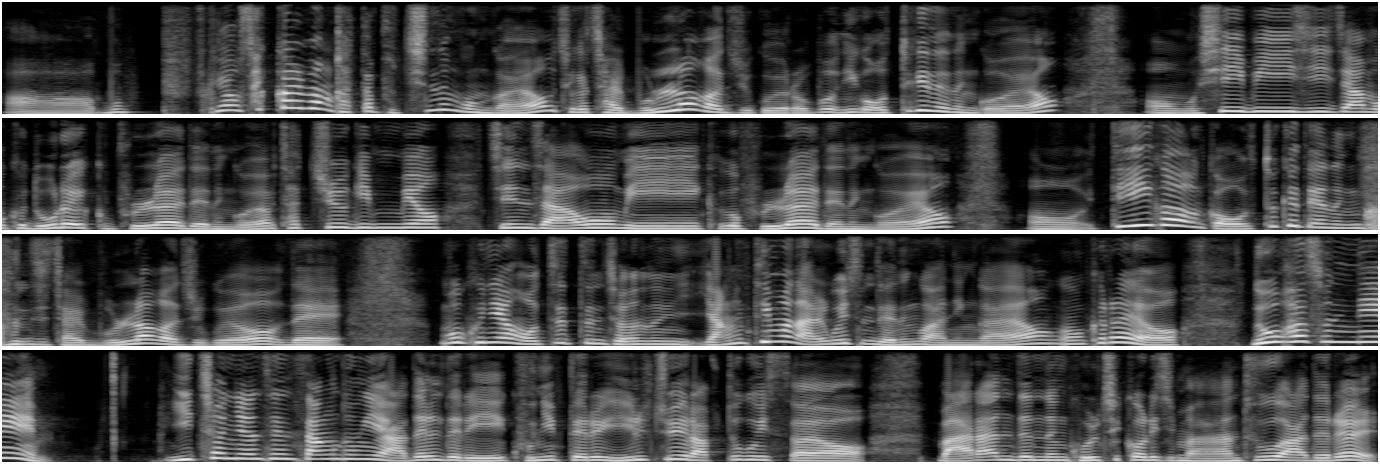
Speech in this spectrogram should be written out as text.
아, 뭐, 그냥 색깔만 갖다 붙이는 건가요? 제가 잘 몰라가지고, 여러분. 이거 어떻게 되는 거예요? 어, 뭐, 12시자, 뭐, 그 노래 그 불러야 되는 거예요? 자축인묘, 진사오미, 그거 불러야 되는 거예요? 어, 띠가, 그러니까 어떻게 되는 건지 잘 몰라가지고요. 네. 뭐, 그냥 어쨌든 저는 양티만 알고 있으면 되는 거 아닌가요? 어, 그래요. 노화수님, 2000년생 쌍둥이 아들들이 군입대를 일주일 앞두고 있어요. 말 안 듣는 골칫거리지만 두 아들을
